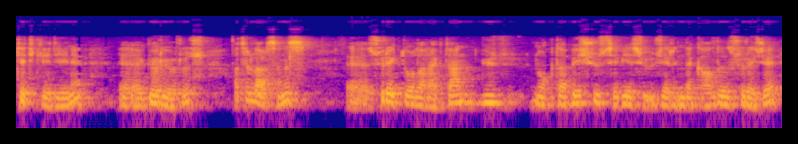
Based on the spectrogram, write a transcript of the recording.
tetiklediğini e, görüyoruz. Hatırlarsanız e, sürekli olaraktan 100.500 seviyesi üzerinde kaldığı sürece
